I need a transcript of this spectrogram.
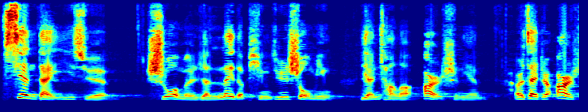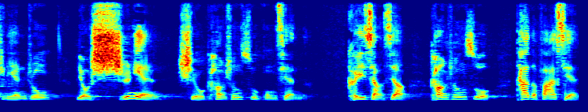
现代医学。使我们人类的平均寿命延长了二十年，而在这二十年中，有十年是由抗生素贡献的。可以想象，抗生素它的发现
